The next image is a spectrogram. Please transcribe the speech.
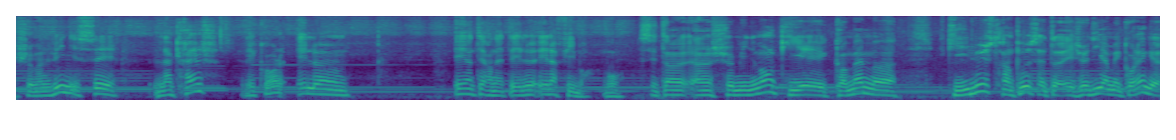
chemin de vigne, c'est la crèche, l'école et le et Internet et, la fibre. Bon, c'est un, cheminement qui est quand même euh, qui illustre un peu cette. Et je dis à mes collègues,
